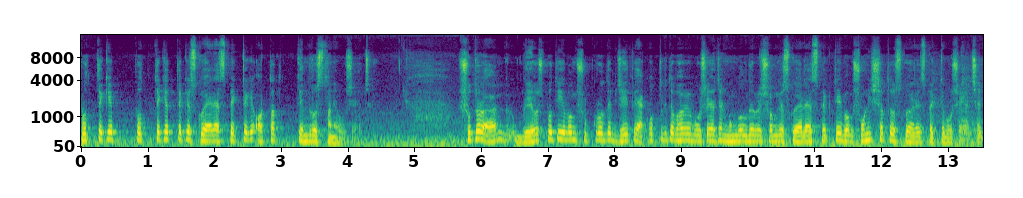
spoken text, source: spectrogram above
প্রত্যেকে, প্রত্যেকের থেকে স্কোয়ার অ্যাসপেক্ট থেকে অর্থাৎ কেন্দ্রস্থানে বসে আছে। সুতরাং বৃহস্পতি এবং শুক্রদেব যেহেতু একত্রিতভাবে বসে আছেন, মঙ্গলদেবের সঙ্গে স্কোয়ার অ্যাসপেক্টে এবং শনির সাথেও স্কোয়ার অ্যাসপেক্টে বসে আছেন।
